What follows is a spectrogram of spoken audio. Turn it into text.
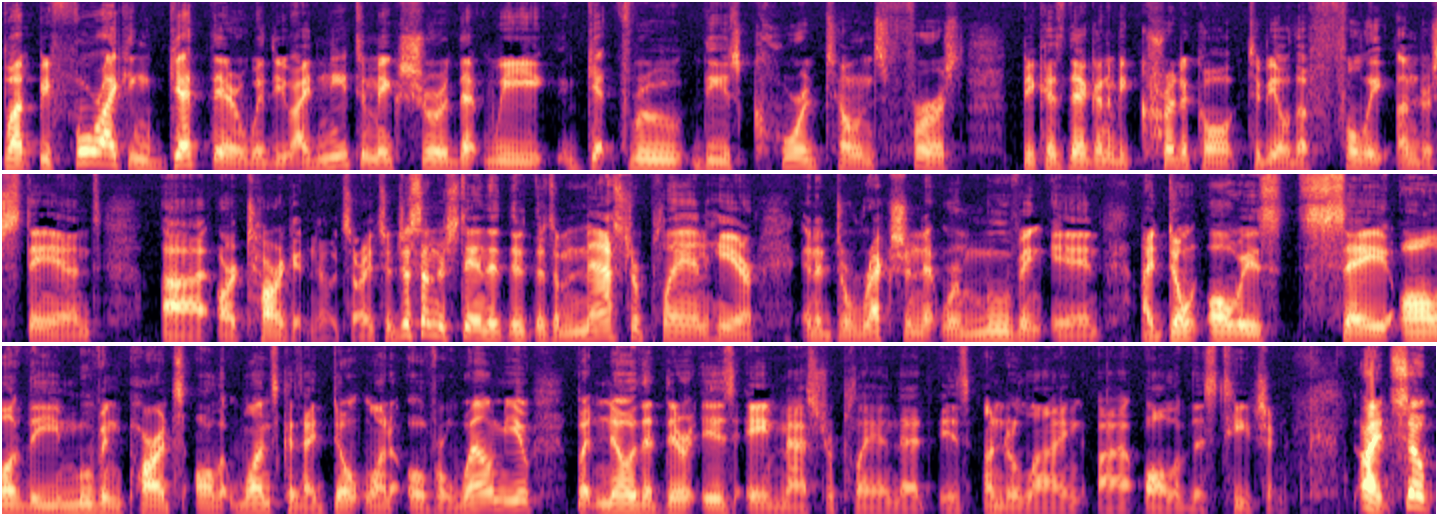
But before I can get there with you, I need to make sure that we get through these chord tones first because they're going to be critical to be able to fully understand uh, our target notes. All right, so just understand that there's a master plan here and a direction that we're moving in. I don't always say all of the moving parts all at once because I don't want to overwhelm you, but know that there is a master plan that is underlying uh, all of this teaching. All right, so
